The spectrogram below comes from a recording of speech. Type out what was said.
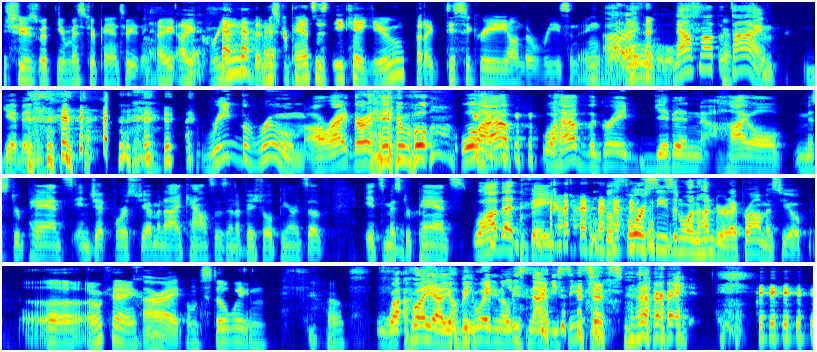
issues with your Mr. Pants reasoning. I, I agree that Mr. Pants is DKU, but I disagree on the reasoning. All right. Oh. Now's not the time, Gibbon. Read the room, all right? There, we'll we'll have we'll have the great Gibbon Hyle Mr. Pants in Jet Force Gemini counts as an official appearance of it's Mr. Pants. We'll have that debate before season 100. I promise you. uh, okay, All right. I'm still waiting. Well, well, yeah, you'll be waiting at least 90 seasons. all right.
